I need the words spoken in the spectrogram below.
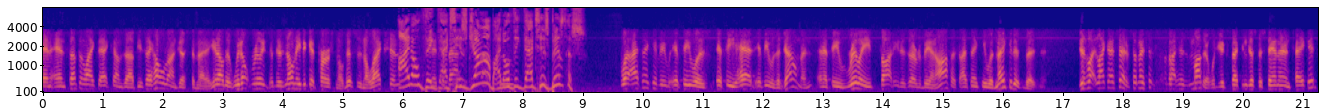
and and something like that comes up, you say, hold on just a minute. You know that we don't really. There's no need to get personal. This is an election. I don't think that's his job. I don't think that's his business. Well, I think if he if he was if he had if he was a gentleman and if he really thought he deserved to be in office, I think he would make it his business. Just like like I said, if somebody said something about his mother, would you expect him just to stand there and take it?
